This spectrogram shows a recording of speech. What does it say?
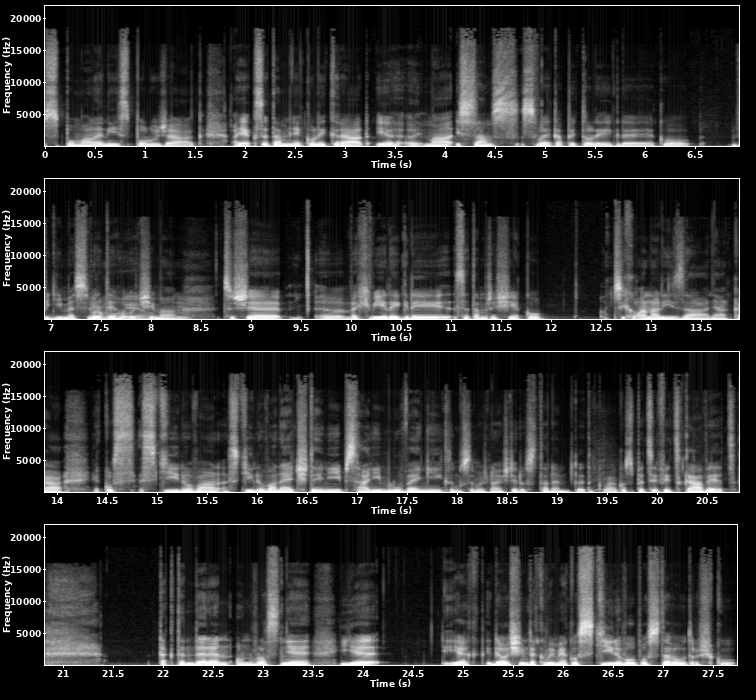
zpomalený spolužák a jak se tam několikrát, je, má i sám svoje kapitoly, kde jako vidíme svět Promluví, jeho očima, hmm. což je eh, ve chvíli, kdy se tam řeší jako psychoanalýza, nějaká jako stínová, stínované čtení, psání, mluvení, k tomu se možná ještě dostaneme, to je taková jako specifická věc. Tak ten Deren, on vlastně je jak dalším takovým jako stínovou postavou trošku.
